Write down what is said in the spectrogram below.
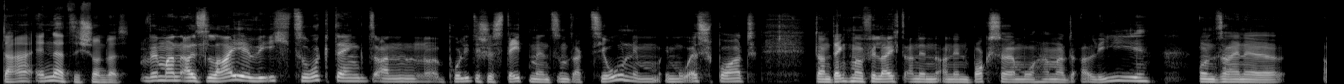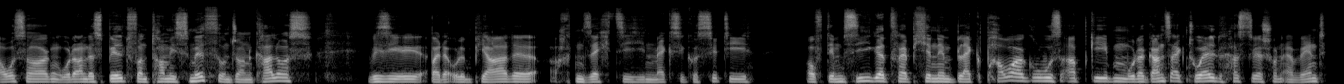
da ändert sich schon was. Wenn man als Laie wie ich zurückdenkt an äh, politische Statements und Aktionen im, im US-Sport, dann denkt man vielleicht an den, an den Boxer Muhammad Ali und seine Aussagen oder an das Bild von Tommy Smith und John Carlos, wie sie bei der Olympiade 68 in Mexico City auf dem Siegertreppchen den Black Power Gruß abgeben oder ganz aktuell, hast du ja schon erwähnt,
